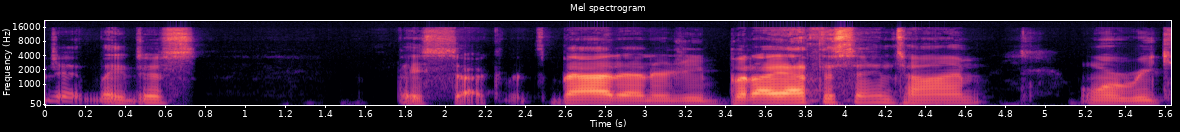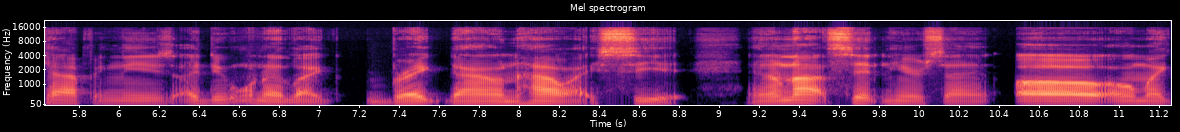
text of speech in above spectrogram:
Just, they just they suck. That's bad energy. But I, at the same time, when we're recapping these, I do want to like break down how I see it. And I'm not sitting here saying, "Oh, oh my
